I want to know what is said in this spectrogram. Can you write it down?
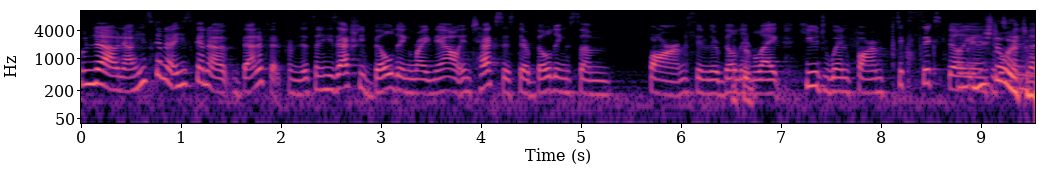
No, no, he's gonna he's gonna benefit from this, and he's actually building right now in Texas. They're building some farms. They're, they're building they're- like huge wind farms, six six billion he's to doing it ten to make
